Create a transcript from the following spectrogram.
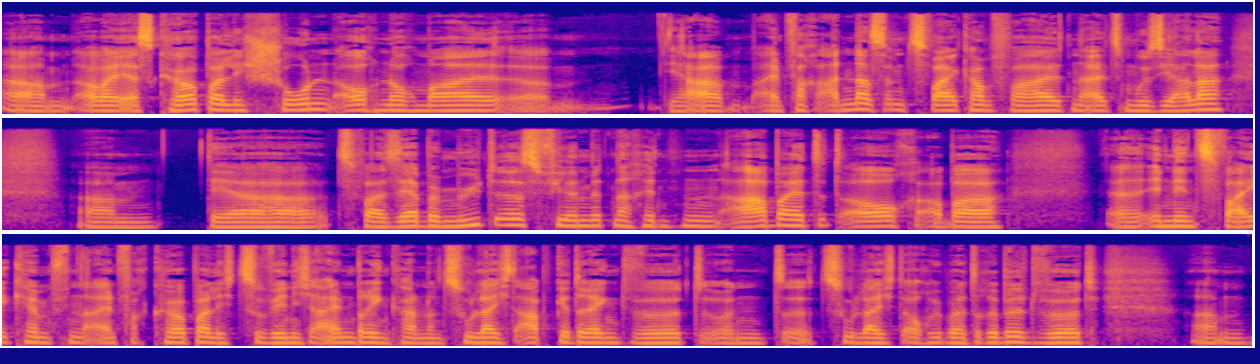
Ähm, aber er ist körperlich schon auch nochmal ähm, ja einfach anders im Zweikampfverhalten als Musiala. Ähm, der zwar sehr bemüht ist, viel mit nach hinten arbeitet auch, aber äh, in den Zweikämpfen einfach körperlich zu wenig einbringen kann und zu leicht abgedrängt wird und äh, zu leicht auch überdribbelt wird. Ähm,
